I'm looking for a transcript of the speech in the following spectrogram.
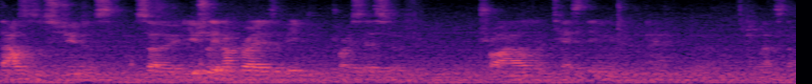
thousands of students, so usually an upgrade is a big process of trial and testing and, and uh, all that stuff.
